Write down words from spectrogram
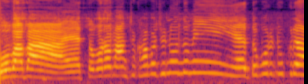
ও বাবা এত বড় মাংস খাবার জন্য তুমি? এত বড় টুকরা।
